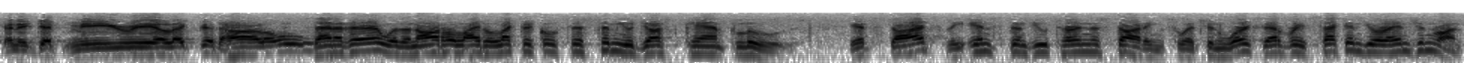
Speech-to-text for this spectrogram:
Can it get me reelected, Harlow? Senator, with an Autolite electrical system, you just can't lose. It starts the instant you turn the starting switch and works every second your engine runs.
